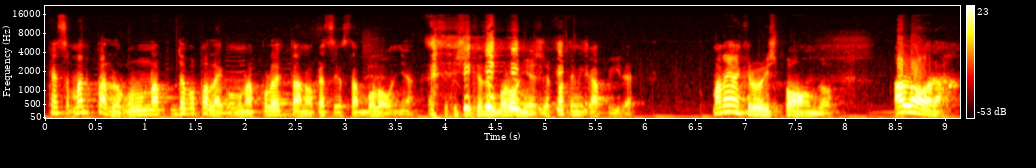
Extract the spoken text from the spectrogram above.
Cazzo, ma parlo con una. Devo parlare con un napoletano cazzo che sta a Bologna. Perché si crede un bolognese, fatemi capire. Ma neanche lo rispondo. Allora,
